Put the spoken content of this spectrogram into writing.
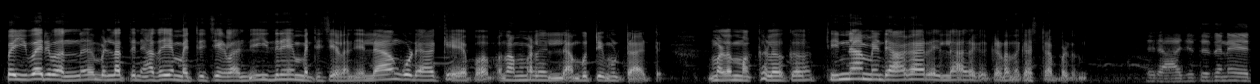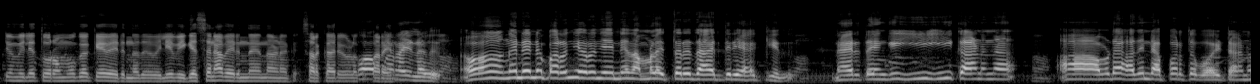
ഇപ്പം ഇവർ വന്ന് വെള്ളത്തിന് അതേയും പറ്റിച്ച് കളഞ്ഞ് ഇതിനെയും പറ്റിച്ച് കളഞ്ഞ് എല്ലാം കൂടെ ആക്കിയപ്പോൾ നമ്മളെല്ലാം ബുദ്ധിമുട്ടായിട്ട് നമ്മളും മക്കളൊക്കെ തിന്നാൻ വേണ്ടി ആഹാരം ഇല്ലാതെ കിടന്ന് കഷ്ടപ്പെടുന്നു. രാജ്യത്തെ തന്നെ ഏറ്റവും വലിയ തുറമുഖമൊക്കെ വരുന്നത് വലിയ വികസന വരുന്നതെന്നാണ് സർക്കാരുകളൊക്കെ പറയുന്നത്. ഓ അങ്ങനെ തന്നെ പറഞ്ഞു പറഞ്ഞ് തന്നെ നമ്മളെ ഇത്ര ദാരിദ്ര്യമാക്കിയത്. നേരത്തെ എങ്കിൽ ഈ ഈ കാണുന്ന ആ. അവിടെ അതിന്റെ അപ്പുറത്ത് പോയിട്ടാണ്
